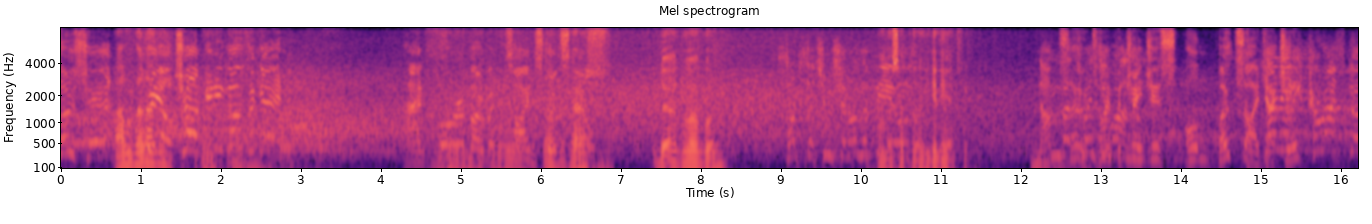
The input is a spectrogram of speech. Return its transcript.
run loose here. Tambah lagi. Real chance, in he Tiga. goes again. And for a moment, Oh, time bisa stood lah still. guys. Sudah dua gol. Substitution on the Tambah field. satu lagi jadi hat trick. Number So, time for 21. changes on both sides, actually. Yannick Carrasco.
